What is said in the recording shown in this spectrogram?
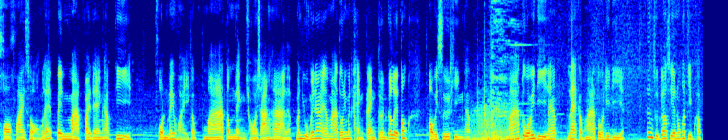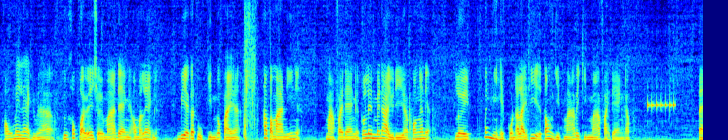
คอควาย 2 และเป็นหมากไฟแดงครับที่ทนไม่ไหวกับม้าตำแหน่งชอช้าง 5 แล้ว มันอยู่ไม่ได้อะม้าตัวนี้มันแข็งแกร่งเกินก็เลยต้องเอาไปซื้อทิ้งครับ ม้าตัวไม่ดีนะครับแลกกับม้าตัวที่ดี ซึ่งสุดยอดเซียนนกจิบครับเขาไม่แลกอยู่นะฮะคือเขาปล่อยไว้เฉยม้าแดงเนี่ยเอามาแลกเนี่ยเบี้ยก็ถูกกินเข้าไปฮะถ้าประมาณนี้เนี่ยหมากไฟแดงเนี่ยก็เล่นไม่ได้อยู่ดีครับเพราะงั้นเนี่ยเลย ไม่มีเหตุผลอะไรที่จะต้องหยิบม้าไปกินม้าฝ่ายแดงครับ แต่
